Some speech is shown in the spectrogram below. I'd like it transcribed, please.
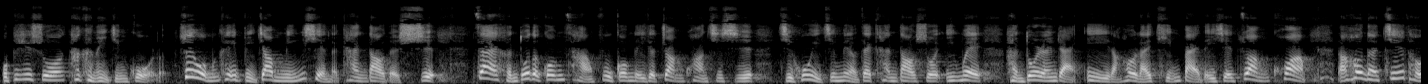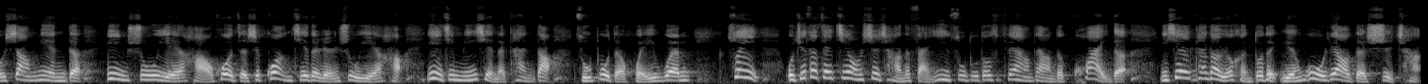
我必须说，它可能已经过了，所以我们可以比较明显的看到的是，在很多的工厂复工的一个状况，其实几乎已经没有再看到说，因为很多人染疫，然后来停摆的一些状况。然后呢，街头上面的运输也好，或者是逛街的人数也好，也已经明显的看到逐步的回温。所以，我觉得在金融市场的反应速度都是非常非常的快的。你现在看到有很多的原物料的市场，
